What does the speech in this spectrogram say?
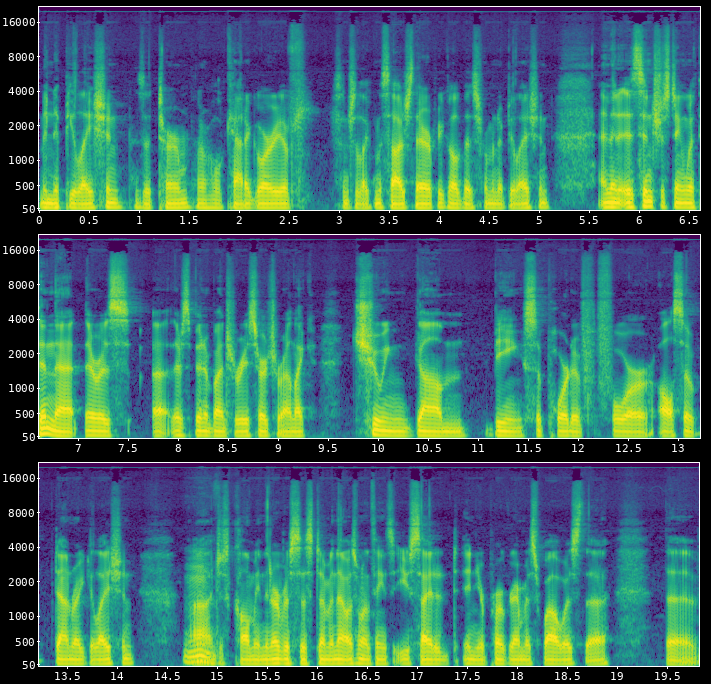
manipulation is a term, a whole category of essentially like massage therapy called visceral manipulation. And then it's interesting within that there was uh, there's been a bunch of research around like chewing gum being supportive for also down regulation, uh, mm. uh, just calming the nervous system. And that was one of the things that you cited in your program as well was the the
